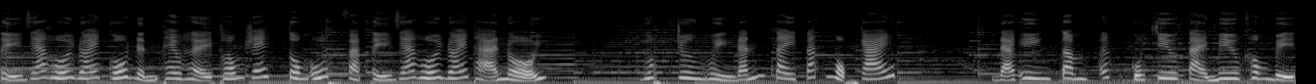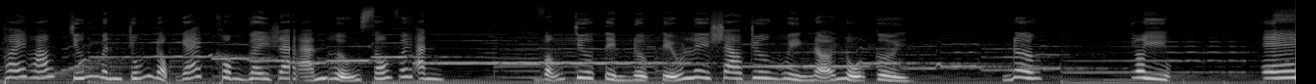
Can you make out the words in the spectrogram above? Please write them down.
Tỷ giá hối đoái cố định theo hệ thống rét, tôm út và tỷ giá hối đoái thả nổi. Gúc Trương Huyền đánh tay tắt một cái. Đã yên tâm, ức của chiêu tài miêu không bị thoái hóa, Chứng minh chúng độc gác không gây ra ảnh hưởng xấu với anh. Vẫn chưa tìm được tiểu ly sao Trương Huyền nở nụ cười. Nương. Y. E.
